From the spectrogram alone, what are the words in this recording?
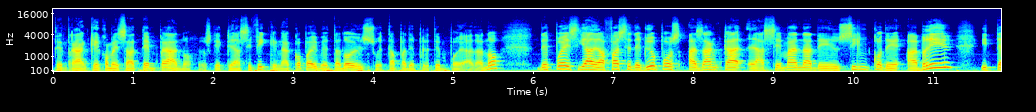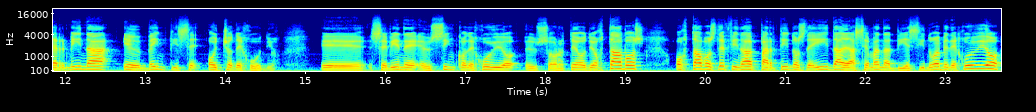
tendrán que comenzar temprano, los que clasifiquen a Copa Libertadores su etapa de pretemporada, ¿no? Después ya la fase de grupos arranca la semana del 5 de abril y termina el 28 de junio. Eh, se viene el 5 de julio el sorteo de octavos, octavos de final, partidos de ida la semana 19 de julio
